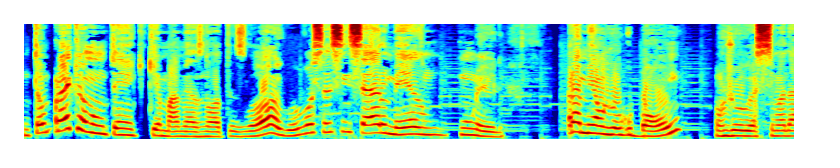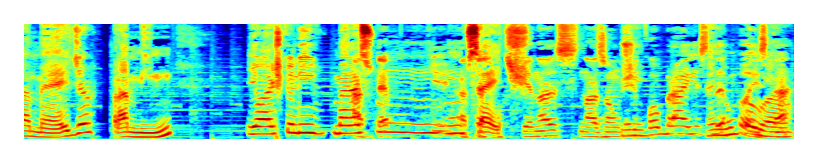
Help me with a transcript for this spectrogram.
Então, para que eu não tenha que queimar minhas notas logo, eu vou ser sincero mesmo com ele. Para mim é um jogo bom, um jogo acima da média, para mim. E eu acho que ele merece até um, porque, um até 7. Porque nós, nós vamos te cobrar isso depois, tá?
